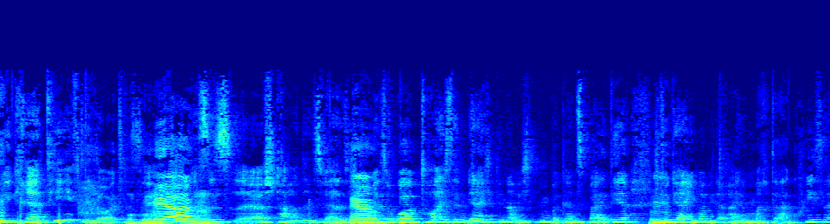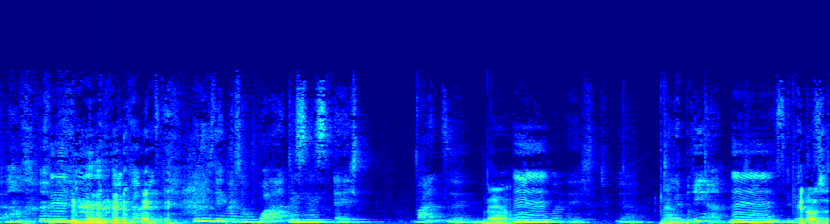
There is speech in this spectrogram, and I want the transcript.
wie kreativ die Leute sind. Ja. Das ist äh, erstaunenswert. Also, ja. also, wow, toll. Ich, bin, ja, ich bin, ich bin ganz bei dir. Ich mhm. ja immer wieder rein und mache da Akquise auch. Mhm. und ich denke mir so, wow, das mhm. ist echt Wahnsinn. Ja. Mhm. Man echt ja, zelebrieren. Mhm. So, genau, so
